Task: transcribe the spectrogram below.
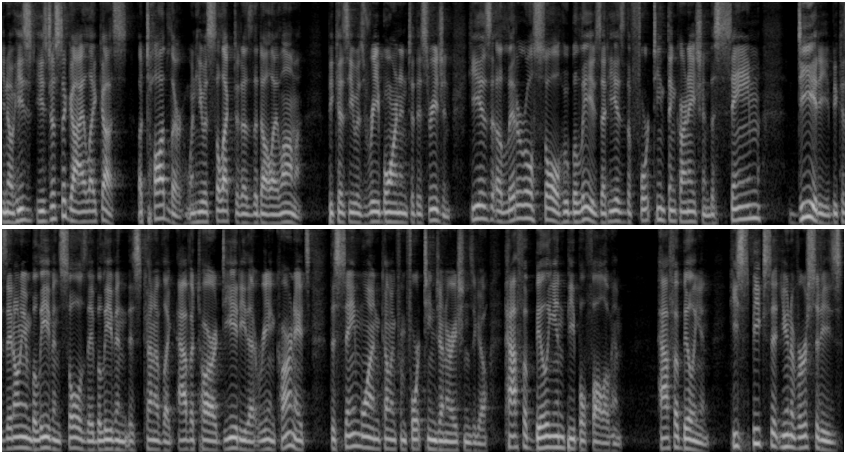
You know, he's he's just a guy like us, a toddler when he was selected as the Dalai Lama because he was reborn into this region. He is a literal soul who believes that he is the 14th incarnation, the same deity, because they don't even believe in souls. They believe in this kind of like avatar deity that reincarnates, the same one coming from 14 generations ago. Half a billion people follow him. Half a billion. He speaks at universities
